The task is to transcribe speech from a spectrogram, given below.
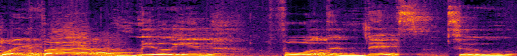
point five million for the next two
